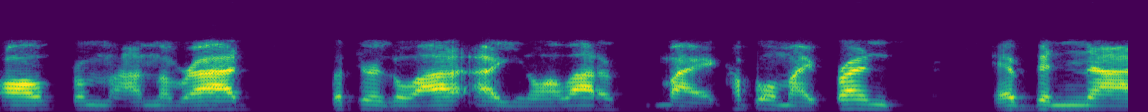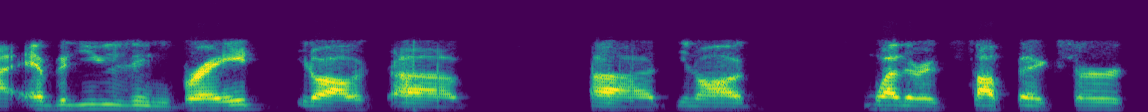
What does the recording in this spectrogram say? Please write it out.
all from on the rod, but there's a lot, uh, you know, a lot of my a couple of my friends have been uh, have been using braid, you know, uh, uh, you know, whether it's Suffix or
